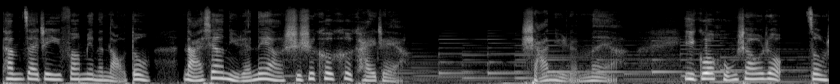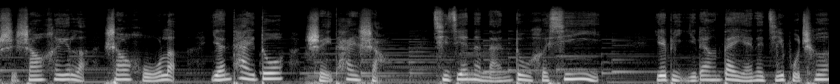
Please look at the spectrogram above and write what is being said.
他们在这一方面的脑洞哪像女人那样时时刻刻开着呀？傻女人们呀！一锅红烧肉，纵使烧黑了、烧糊了，盐太多、水太少，其间的难度和心意，也比一辆带盐的吉普车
